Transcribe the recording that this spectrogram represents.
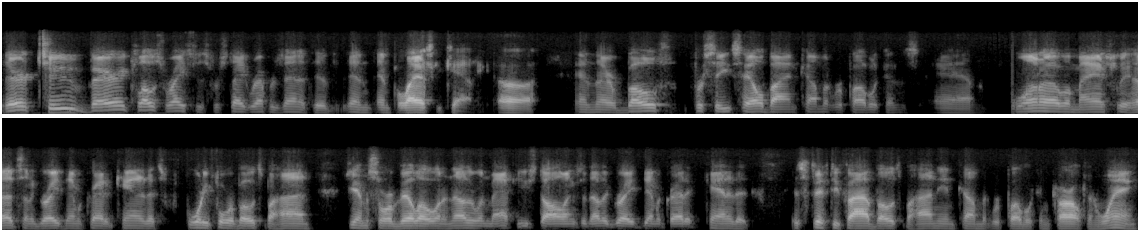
there are two very close races for state representative in in Pulaski County, uh, and they're both for seats held by incumbent Republicans. And one of them, Ashley Hudson, a great Democratic candidate, 44 votes behind Jim Sorvillo, and another one, Matthew Stallings, another great Democratic candidate, is 55 votes behind the incumbent Republican Carlton Wing.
